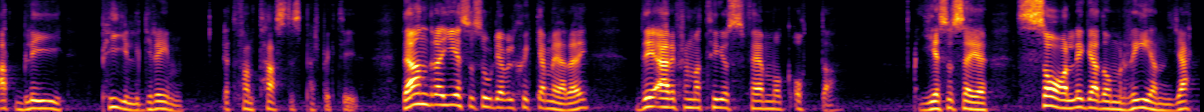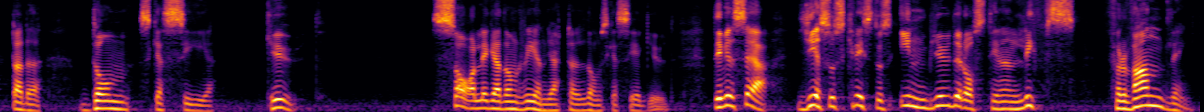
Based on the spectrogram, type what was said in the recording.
att bli pilgrim. Ett fantastiskt perspektiv. Det andra Jesusord jag vill skicka med dig, det är från Matteus 5 och 8. Jesus säger, saliga de renhjärtade, de ska se Gud. Saliga de renhjärtade, de ska se Gud. Det vill säga, Jesus Kristus inbjuder oss till en livsförvandling.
